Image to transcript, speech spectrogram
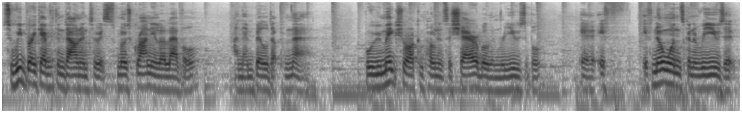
So we break everything down into its most granular level and then build up from there. But we make sure our components are shareable and reusable. Uh, if, if no one's going to reuse it,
